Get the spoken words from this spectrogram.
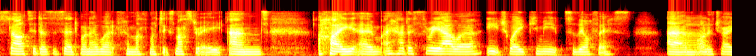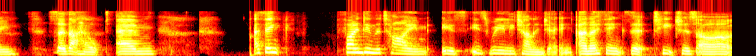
started, as I said, when I worked for Mathematics Mastery, and I um, I had a three-hour each way commute to the office um, uh. on a train, so that helped. Um, I think finding the time is is really challenging, and I think that teachers are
